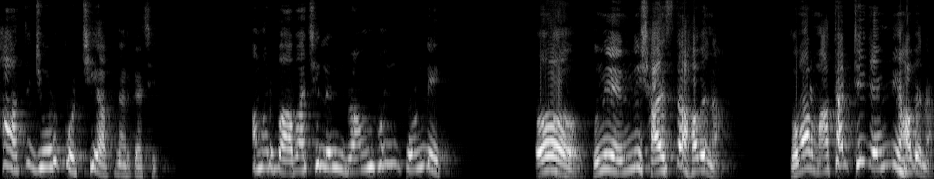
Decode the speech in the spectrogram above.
হাত জোড় করছি আপনার কাছে। আমার বাবা ছিলেন ব্রাহ্মণ পণ্ডিত। ও, তুমি এমনি সায়স্তা হবে না, তোমার মাথার ঠিক এমনি হবে না।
